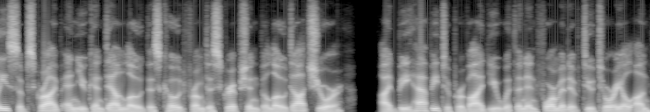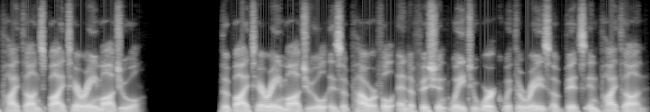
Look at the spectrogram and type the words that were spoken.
Please subscribe and you can download this code from description below. Sure, I'd be happy to provide you with an informative tutorial on Python's bytearray module. The bytearray module is a powerful and efficient way to work with arrays of bits in Python.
